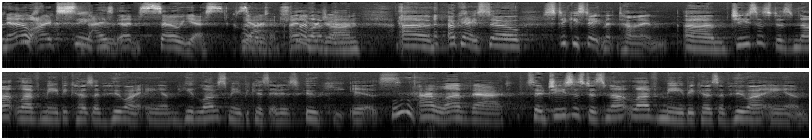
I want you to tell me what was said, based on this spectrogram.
No, I, 316. I, uh, so yes. Yeah. I love John. Um, okay, so sticky statement time. Um, Jesus does not love me because of who I am. He loves me because it is who he is. I love that. So Jesus does not love me because of who I am.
